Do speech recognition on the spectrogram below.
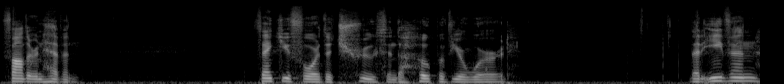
Father in heaven, thank you for the truth and the hope of your word. That even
